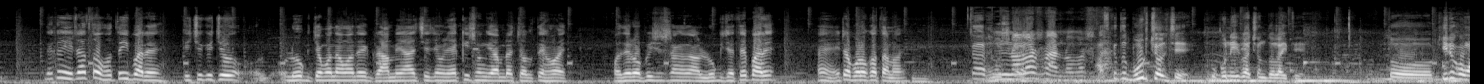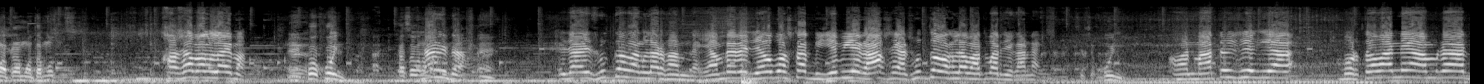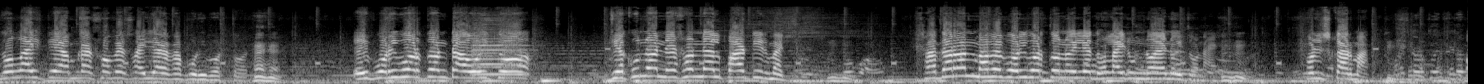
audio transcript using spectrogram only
দেখুন এটা তো হতেই পারে। কিছু কিছু লোক যেমন আমাদের গ্রামে আছে যেমন একই সঙ্গে আমরা চলতে হয়। ওদের অফিসের সঙ্গে লোক যেতে পারে। হ্যাঁ এটা বড় কথা নয়। নমস্কার। নমস্কার আজকে তো ভোট চলছে উপনির্বাচন দলাইতে। তো কীরকম আপনার মতামত? খাসা বাংলায় মা। হ্যাঁ, ক- বাংলা। না, এটা। হ্যাঁ। এটা শুদ্ধ বাংলার কাম নাই। আমরা যে অবস্থাত বিজেপি রাখছে আর শুদ্ধ বাংলা মাতবার জায়গা নাই। আচ্ছা, কইন। আমার মাত হয়েছে গিয়া বর্তমানে আমরা দোলাইতে আমরা সবে চাইয়ার একটা পরিবর্তন। হ্যাঁ হ্যাঁ। এই পরিবর্তনটা হয়তো যে কোনো ন্যাশনাল পার্টির মাধ্যমে সাধারণভাবে পরিবর্তন হইলে ধলাইর উন্নয়ন হইতো না। পরিষ্কার মাঠ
